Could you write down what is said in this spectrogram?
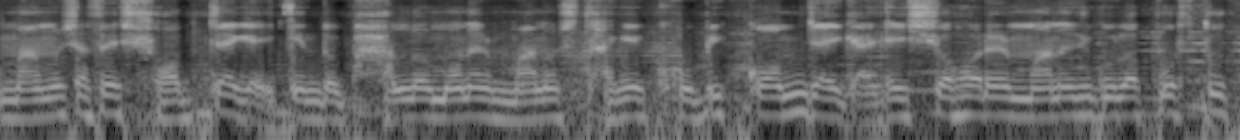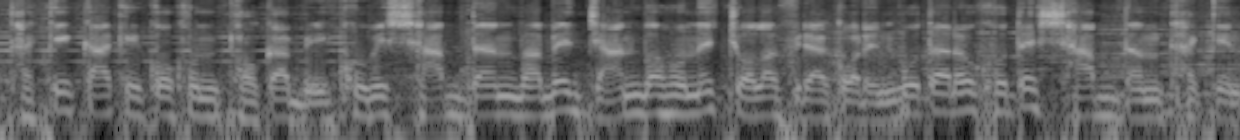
মানুষ আছে সব জায়গায়, কিন্তু ভালো মনের মানুষ থাকে খুবই কম জায়গায়। এই শহরের মানুষগুলো প্রস্তুত থাকে কাকে কখন ঠকাবে। খুবই সাবধানভাবে যানবাহনে চলাফেরা করেন। প্রতারক হতে সাবধান থাকেন।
